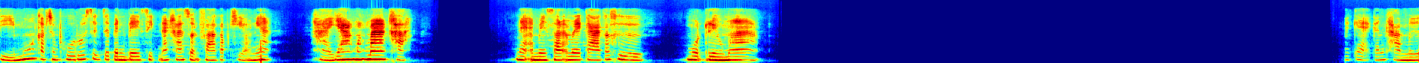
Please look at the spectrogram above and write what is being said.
สีม่วงกับชมพูรู้สึกจะเป็นเบสิกนะคะ ส่วนฟ้ากับเขียวเนี่ย หายากมากๆค่ะ ในอเมซอนอเมริกาก็คือ หมดเร็วมาก มาแกะกันค่ะมือ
